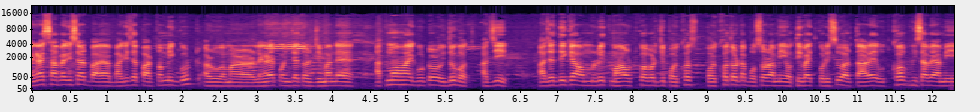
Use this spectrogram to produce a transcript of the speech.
লেঙৰাই চাহ বাগিচাৰ বা- বাগিচা প্ৰাথমিক গোট আৰু আমাৰ লেঙৰাই পঞ্চায়তৰ যিমানে আত্মসহায়ক গোটৰ উদ্যোগত আজি আজাদিকা অমৃত মহা উৎসৱৰ যি পঁয়স পঁয়সত্তৰটা বছৰ আমি অতিবাহিত কৰিছোঁ আৰু তাৰে উৎসৱ হিচাপে আমি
